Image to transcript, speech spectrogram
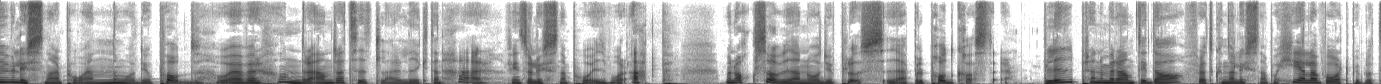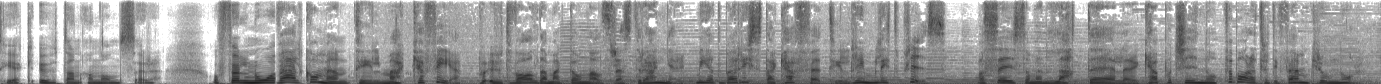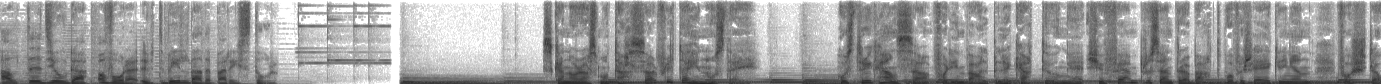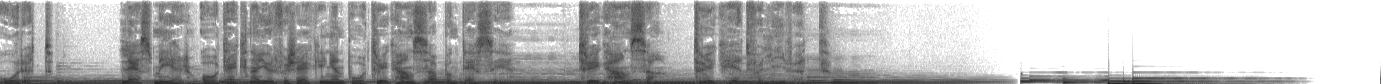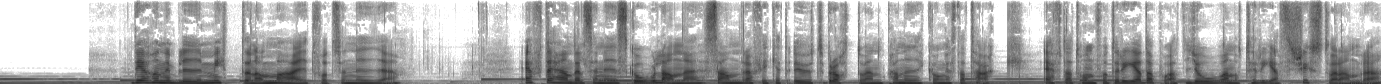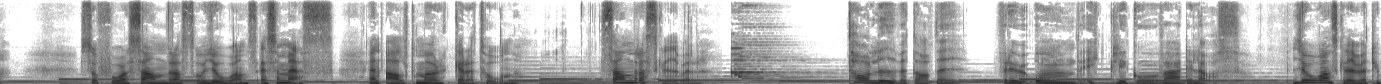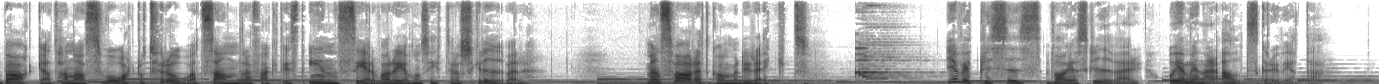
Du lyssnar på en Nådeopodd och över hundra andra titlar lik den här finns att lyssna på i vår app, men också via Nådeo Plus i Apple Podcaster. Bli prenumerant idag för att kunna lyssna på hela vårt bibliotek utan annonser. Och följ nå... Välkommen till Maccafé på utvalda McDonalds restauranger med Baristakaffe till rimligt pris. Vad sägs om en latte eller cappuccino för bara 35 kronor? Alltid gjorda av våra utbildade baristor. Ska några små tassar flytta in hos dig? Hos Trygg Hansa får din valp eller kattunge 25% rabatt på försäkringen första året. Läs mer och teckna djurförsäkringen på trygghansa.se. Trygg Hansa, trygghet för livet. Det har hunnit bli mitten av maj 2009. Efter händelsen i skolan när Sandra fick ett utbrott och en panikångestattack efter att hon fått reda på att Johan och Therese kysst varandra så får Sandras och Johans sms en allt mörkare ton. Sandra skriver. Ta livet av dig, för du är ond, äcklig och värdelös. Johan skriver tillbaka att han har svårt att tro att Sandra faktiskt inser vad det är hon sitter och skriver. Men svaret kommer direkt. Jag vet precis vad jag skriver och jag menar allt ska du veta.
